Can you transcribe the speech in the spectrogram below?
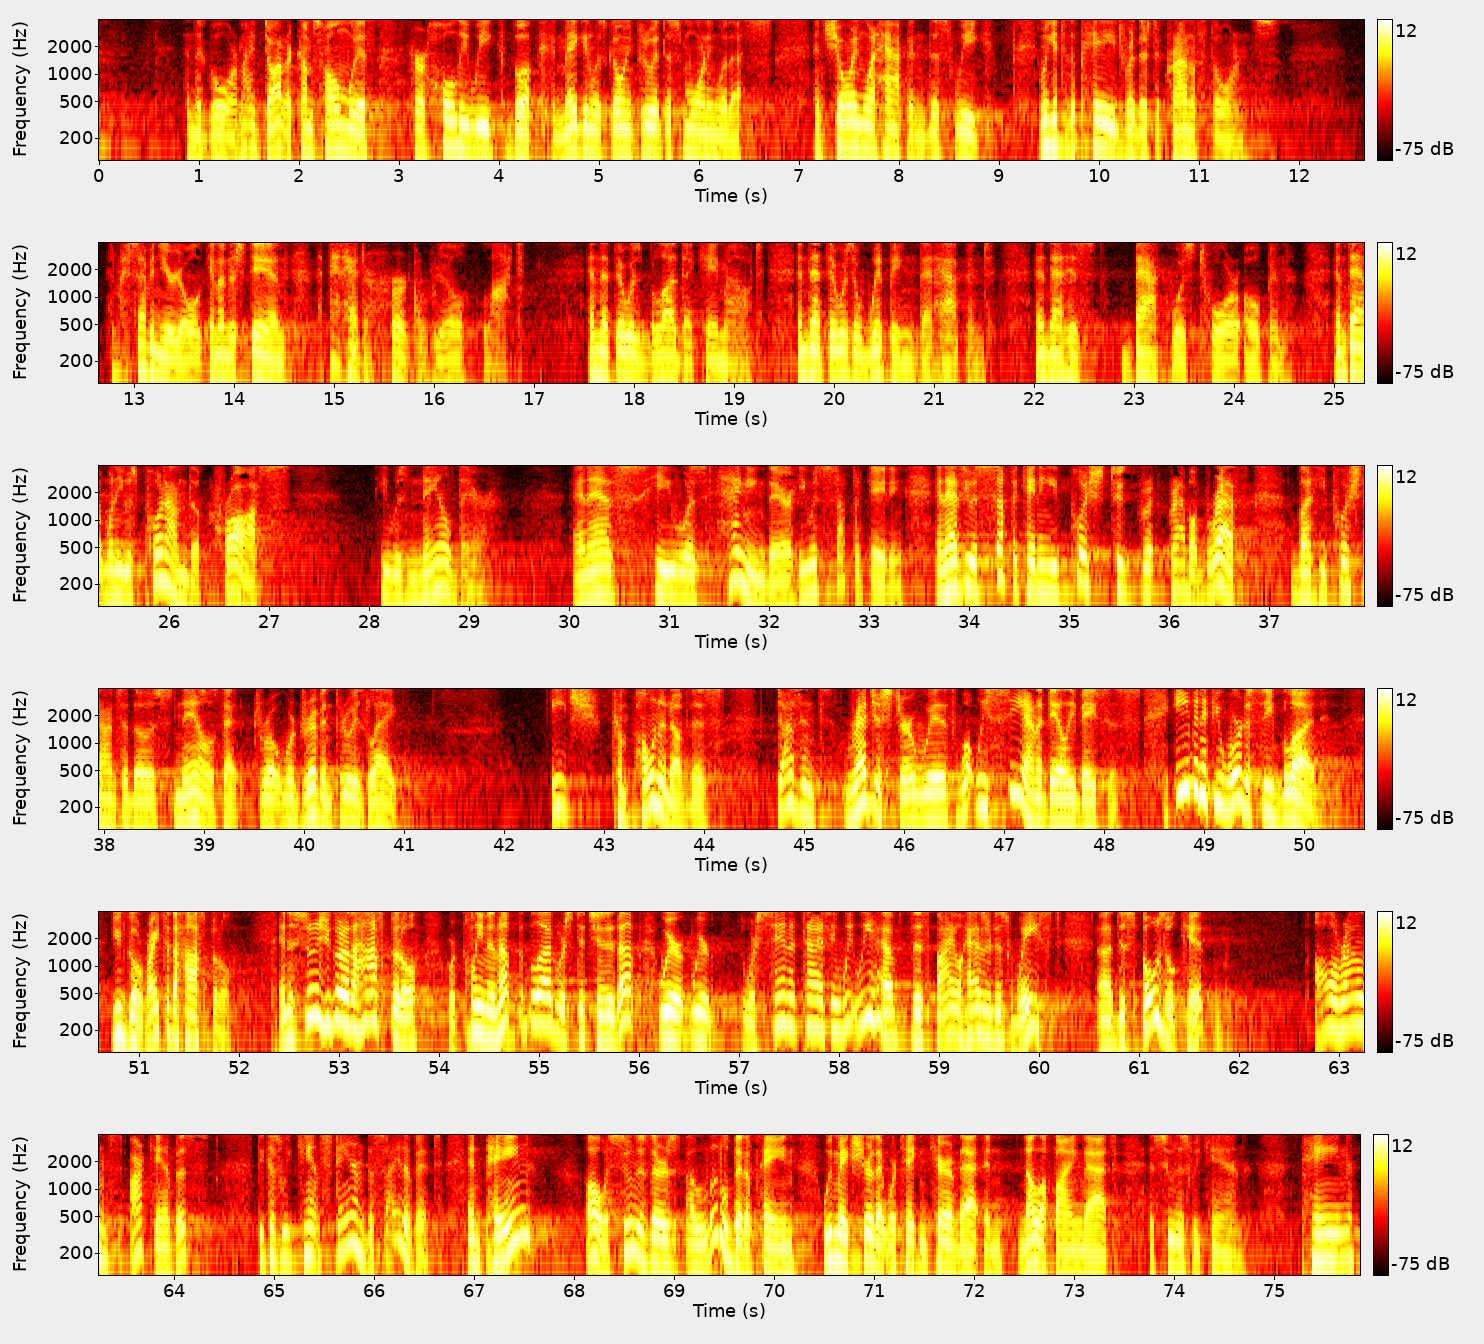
and the gore. My daughter comes home with her Holy Week book, and Megan was going through it this morning with us and showing what happened this week. And we get to the page where there's the crown of thorns. And my seven year old can understand that that had to hurt a real lot. And that there was blood that came out. And that there was a whipping that happened. And that his back was tore open. And that when he was put on the cross, he was nailed there. And as he was hanging there, he was suffocating. And as he was suffocating, he pushed to gr- grab a breath, but he pushed onto those nails that dro- were driven through his leg. Each component of this doesn't register with what we see on a daily basis. Even if you were to see blood, you'd go right to the hospital. And as soon as you go to the hospital, we're cleaning up the blood, we're stitching it up, we're, we're we're sanitizing. We, we have this biohazardous waste uh, disposal kit all around our campus because we can't stand the sight of it. And pain, oh, as soon as there's a little bit of pain, we make sure that we're taking care of that and nullifying that as soon as we can. Pain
